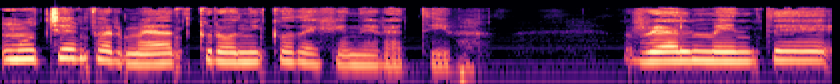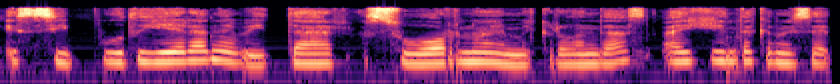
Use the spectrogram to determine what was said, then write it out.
mucha enfermedad crónico-degenerativa. Realmente, si pudieran evitar su horno de microondas, hay gente que me dice,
